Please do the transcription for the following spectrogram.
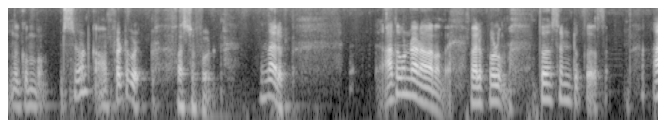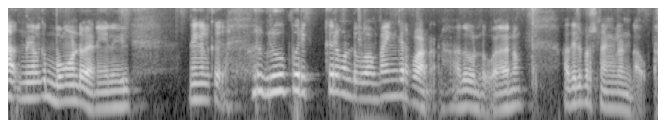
നിൽക്കുമ്പം it's not comfortable first of all എന്നാലും അതുകൊണ്ടാണ് പറഞ്ഞത് പലപ്പോഴും പേഴ്സൺ ടു പേഴ്സൺ നിങ്ങൾക്ക് ബോണ്ട് വേണം അല്ലെങ്കിൽ നിങ്ങൾക്ക് ഒരു ഗ്രൂപ്പ് ഒരിക്കലും കൊണ്ടുപോകാൻ ഭയങ്കര പാടാണ്. അത് കൊണ്ടുപോകാൻ കാരണം അതിൽ പ്രശ്നങ്ങളുണ്ടാവും.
